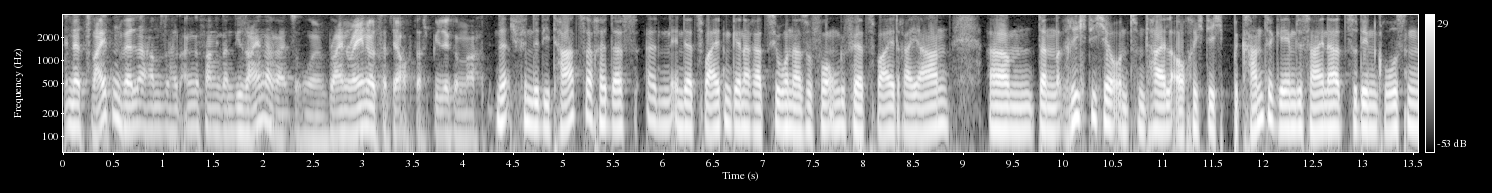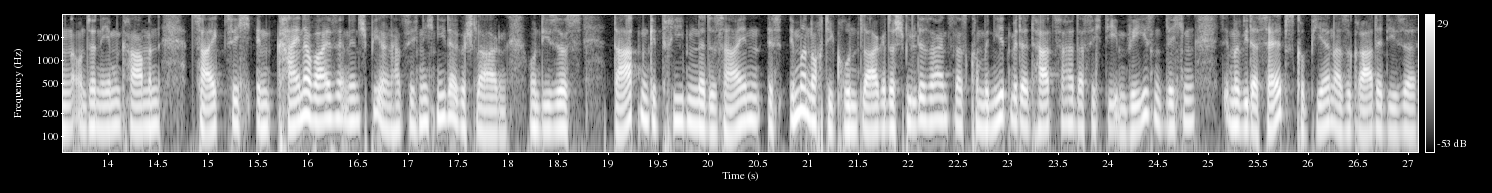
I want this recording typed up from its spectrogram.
in der zweiten Welle haben sie halt angefangen, dann Designer reinzuholen. Brian Reynolds hat ja auch das Spiele gemacht. Ich finde die Tatsache, dass in der zweiten Generation, also vor ungefähr zwei, drei Jahren, ähm, dann richtige und zum Teil auch richtig bekannte Game Designer zu den großen Unternehmen kamen, zeigt sich in keiner Weise in den Spielen, hat sich nicht niedergeschlagen. Und dieses datengetriebene Design ist immer noch die Grundlage des Spieldesigns. Das kombiniert mit der Tatsache, dass sich die im Wesentlichen immer wieder selbst kopieren, also gerade diese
